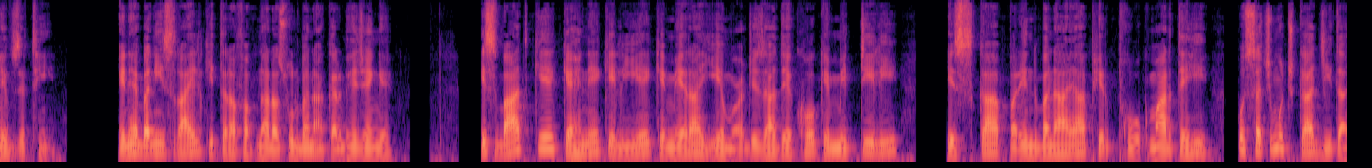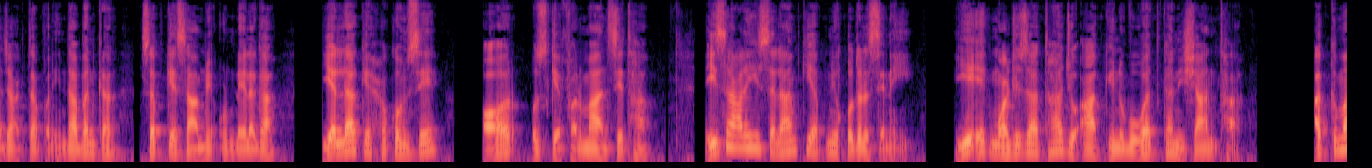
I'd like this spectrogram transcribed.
حفظ تھیں۔ انہیں بنی اسرائیل کی طرف اپنا رسول بنا کر بھیجیں گے۔ اس بات کے کہنے کے لیے کہ میرا یہ معجزہ دیکھو کہ مٹی لی، اس کا پرند بنایا، پھر پھونک مارتے ہی وہ سچ مچ کا جیتا جاگتا پرندہ بن کر سب کے سامنے اڑنے لگا۔ یہ اللہ کے حکم سے اور اس کے فرمان سے تھا۔ عیسیٰ علیہ السلام کی اپنی قدرت سے نہیں، یہ ایک معجزہ تھا جو آپ کی نبوت کا نشان تھا۔ اکمہ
